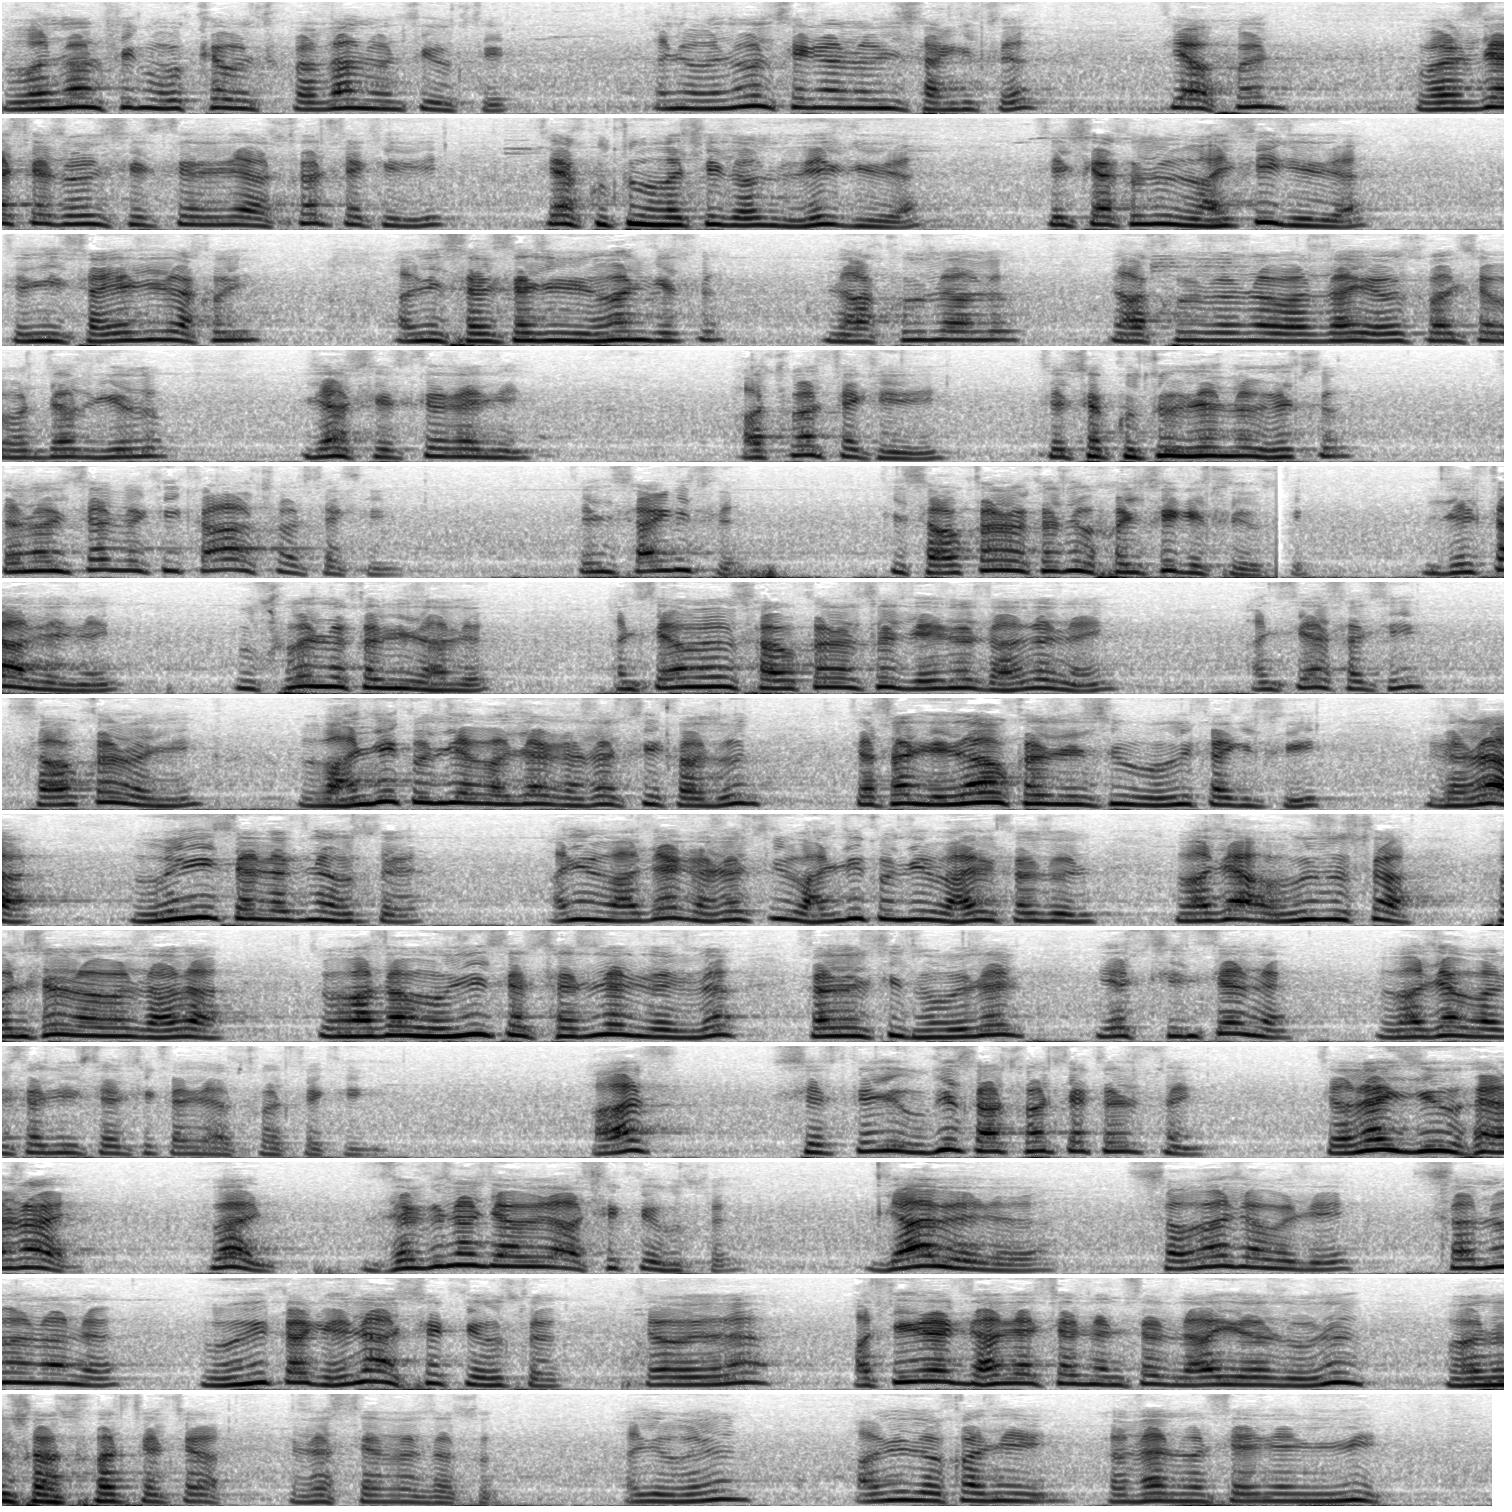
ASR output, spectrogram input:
मनमोहन सिंग मुख्यमंत्री प्रधानमंत्री होते. आणि मनोहर सिंगांना मी सांगितलं की आपण वर्ध्याच्या दोन शेतकऱ्यांनी आत्महत्या केली त्या कुटुंबाची जाऊन भेट घेऊया त्याच्याकडून माहिती घेऊया. त्यांनी तयारी दाखवली आम्ही सरकारी विमान घेतलं. नागपूरला आलो. नागपूरवरून वर्धा यवतमाळच्या मध्यात गेलो. ज्या शेतकऱ्यांनी आत्महत्या केली. त्याच्या कुटुंबियांना भेटलं त्यांना विचारलं की का आत्महत्या केली? त्यांनी सांगितलं की सावकाराकडे पैसे घेतले होते. देता आले नाही उत्पन्न कमी झालं आणि त्यामुळे सावकाराचं देणं झालं नाही आणि त्यासाठी सावकाराने भांडी कुंजे माझ्या घराची काढून त्याचा लिलाव करण्याची भूमिका घेतली. घरात मुलीचं लग्न होतं आणि माझ्या घराची भांडी कुंडी बाहेर काढून माझ्या अवधूचा पंचनामा झाला माझा मुलीचं ठरलं लग्न कदाचित होईल या चिंतेनं माझ्या बालकांनी त्या ठिकाणी आत्महत्या केली आज शेतकरी उगीच आत्महत्या करत नाही त्यालाही जीव ह्यारा आहे पण जगणं ज्यावेळेला अशक्य होतं ज्या वेळेला समाजामध्ये सन्मानानं भूमिका घेणं अशक्य होतं त्यावेळेला अतिरेक झाल्याच्यानंतर नाही म्हणून माणूस आत्महत्याच्या रस्त्याला जातो. आणि म्हणून आम्ही लोकांनी प्रधानमंत्र्यांनी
